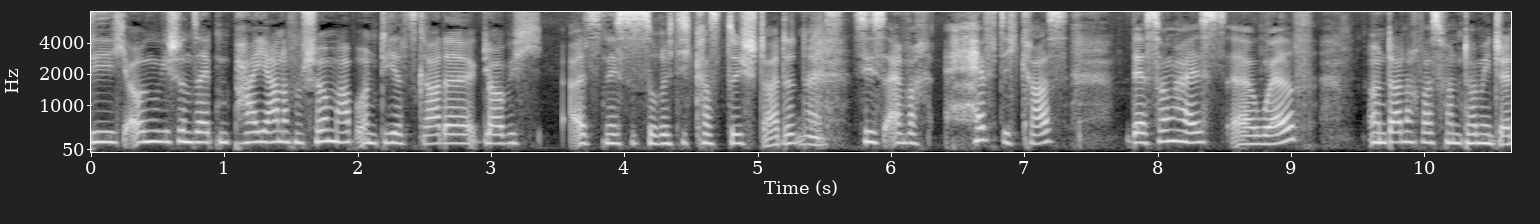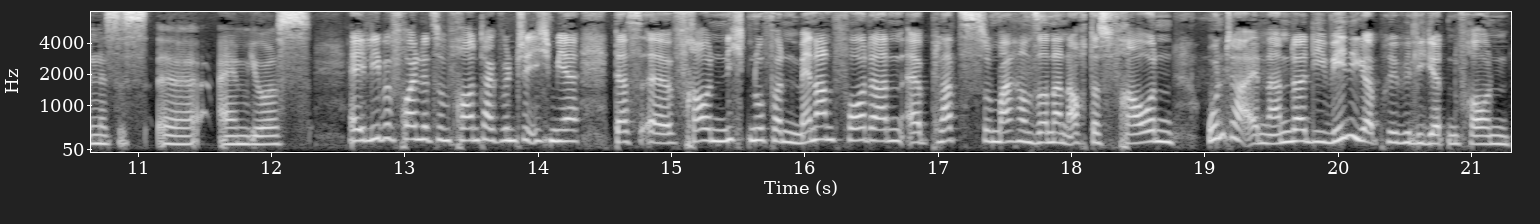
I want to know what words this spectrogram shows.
die ich irgendwie schon seit ein paar Jahren auf dem Schirm habe und die jetzt gerade, glaube ich, als nächstes so richtig krass durchstartet. Nice. Sie ist einfach heftig krass. Der Song heißt äh, Wealth und dann noch was von Tommy Genesis, äh, I'm Yours. Hey, liebe Freunde, zum Frauentag wünsche ich mir, dass äh, Frauen nicht nur von Männern fordern, äh, Platz zu machen, sondern auch, dass Frauen untereinander die weniger privilegierten Frauen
